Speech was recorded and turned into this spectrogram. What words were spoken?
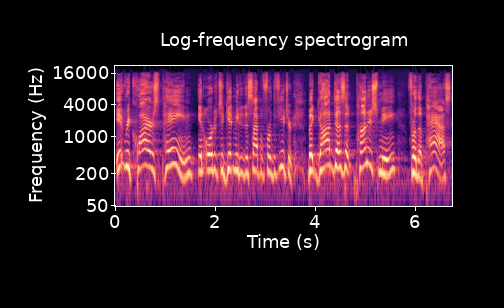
It requires pain in order to get me to disciple for the future. But God doesn't punish me for the past,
